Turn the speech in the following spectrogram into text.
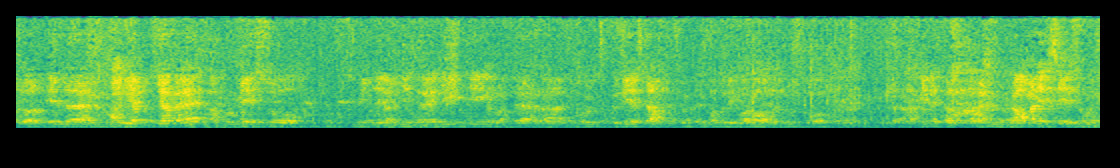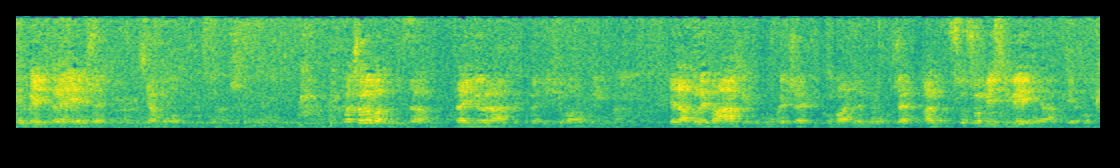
Allora, il, Chiavè ha promesso, quindi agli israeliti, è stato, è stato di parola, giusto? Cioè, alla fine è stato, vabbè, no, ma nel senso, comunque i tre cioè, siamo, faccio la battuta, da ignorante, come dicevamo prima, che ha dato le banche, comunque certi comandi al mondo, cioè sono messi bene anche, ok.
